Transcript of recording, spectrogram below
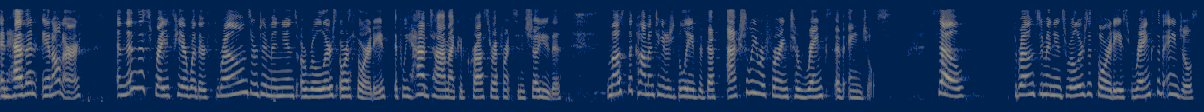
In heaven and on earth. And then this phrase here, whether thrones or dominions or rulers or authorities, if we had time, I could cross reference and show you this. Most of the commentators believe that that's actually referring to ranks of angels. So, thrones, dominions, rulers, authorities, ranks of angels.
